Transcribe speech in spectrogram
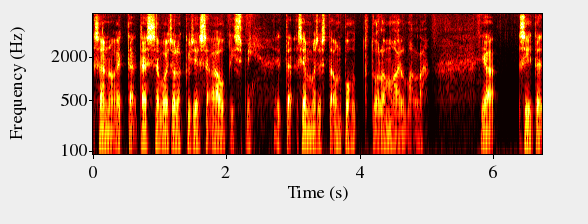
sanoi, että tässä voisi olla kyseessä autismi, että semmoisesta on puhuttu tuolla maailmalla. Ja siitä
